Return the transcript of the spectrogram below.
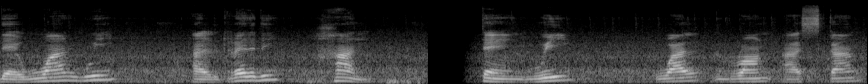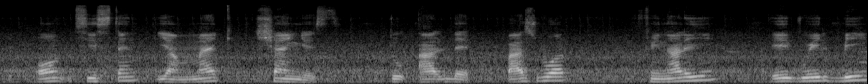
the one we already have. Then we will run a scan on system and make changes to all the password. Finally, it will be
